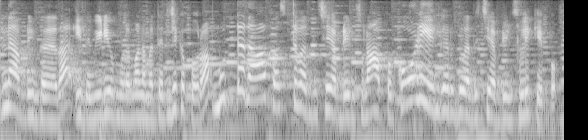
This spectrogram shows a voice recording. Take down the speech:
என்ன அப்படின்றத தான் இந்த வீடியோ மூலமாக நம்ம தெரிஞ்சுக்க போகிறோம் முட்டை தான் ஃபஸ்ட்டு வந்துச்சு அப்படின்னு சொன்னால் அப்போ கோழி எங்கேருந்து வந்துச்சு அப்படின்னு சொல்லி கேட்போம்.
